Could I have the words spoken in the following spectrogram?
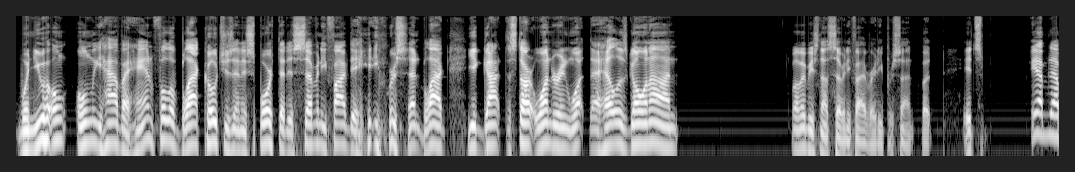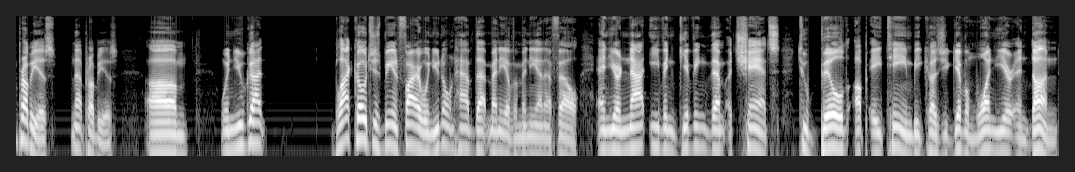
when you only have a handful of black coaches in a sport that is 75 to 80 percent black, you got to start wondering what the hell is going on. Well, maybe it's not 75 or 80 percent, but it's yeah, that probably is. That probably is. Um, when you got black coaches being fired, when you don't have that many of them in the NFL, and you're not even giving them a chance to build up a team because you give them one year and done,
